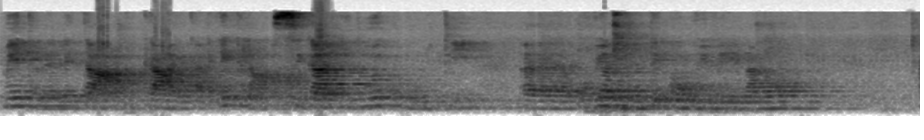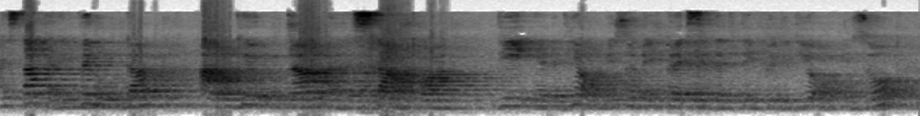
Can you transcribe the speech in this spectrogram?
mentre nell'età arcaica e classica i due culti eh, ovviamente convivevano. È stata rinvenuta anche una eh, statua di eh, Dioniso nei pressi del Tempio di Dioniso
